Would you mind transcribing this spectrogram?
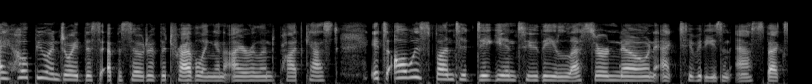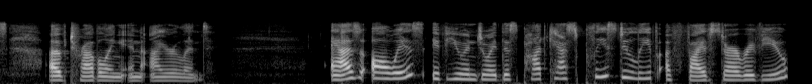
I hope you enjoyed this episode of the Traveling in Ireland podcast. It's always fun to dig into the lesser known activities and aspects of traveling in Ireland. As always, if you enjoyed this podcast, please do leave a five star review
